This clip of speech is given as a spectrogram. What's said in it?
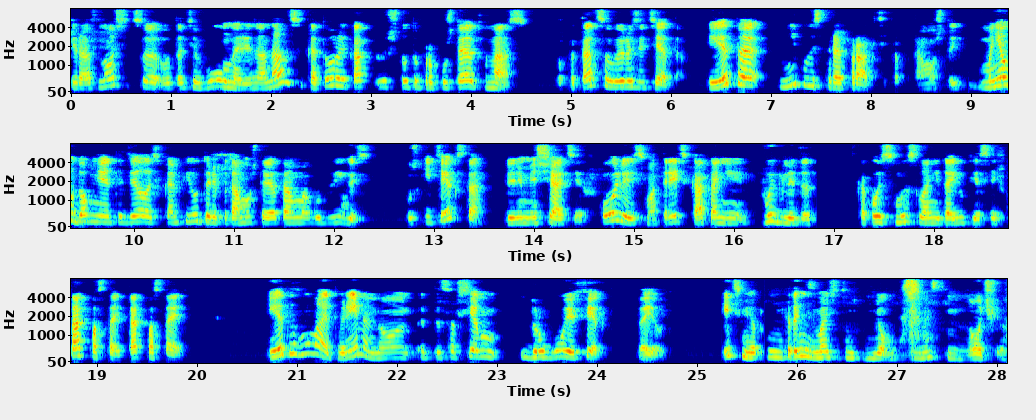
и разносятся вот эти волны резонанса, которые как что-то пробуждают в нас. попытаться выразить это. И это не быстрая практика, потому что мне удобнее это делать в компьютере, потому что я там могу двигать куски текста, перемещать их в поле и смотреть, как они выглядят, какой смысл они дают, если их так поставить, так поставить. И это занимает время, но это совсем другой эффект дает. Этим я никогда не занимаюсь этим днем, я занимаюсь этим ночью.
